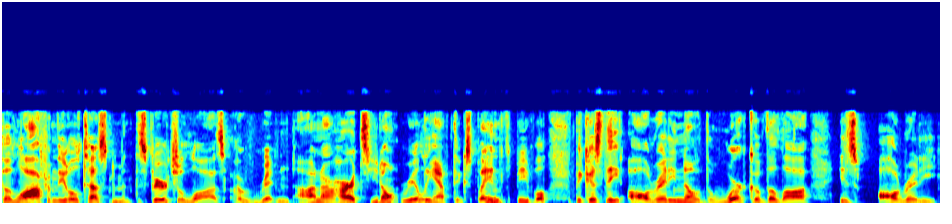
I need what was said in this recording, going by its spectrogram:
the law from the Old Testament, the spiritual laws are written on our hearts. You don't really have to explain it to people because they already know. The work of the law is already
